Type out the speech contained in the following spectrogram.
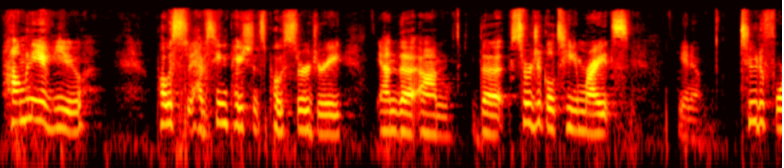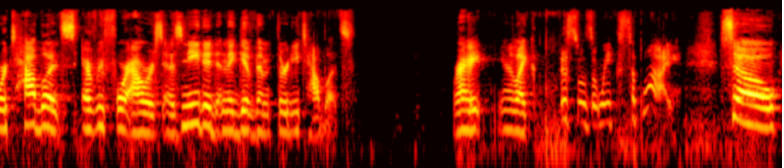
How many of you post, have seen patients post surgery and the, um, the surgical team writes, you know, two to four tablets every four hours as needed, and they give them 30 tablets? Right? You're like, this was a week's supply. So,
